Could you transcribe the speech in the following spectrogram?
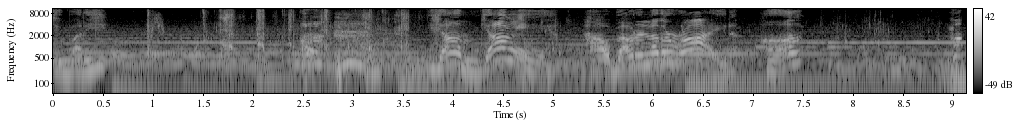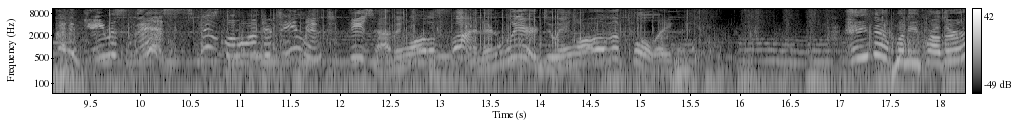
Thank you, buddy. Uh, yum, yummy. How about another ride, huh? What kind of game is this? His little entertainment. He's having all the fun, and we're doing all the pulling. Hey there, bunny brother.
